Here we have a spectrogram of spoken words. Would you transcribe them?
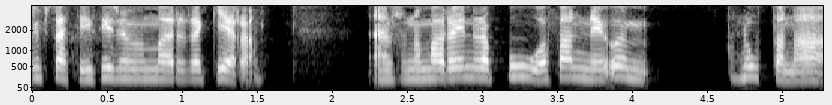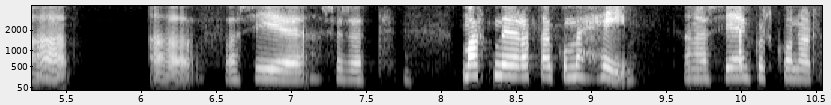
lífsætti í því sem maður er að gera. En svona maður reynir að búa þannig um hnútana að, að það sé, sérsagt, markmiður alltaf að koma heim. Þannig að sé einhvers konar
